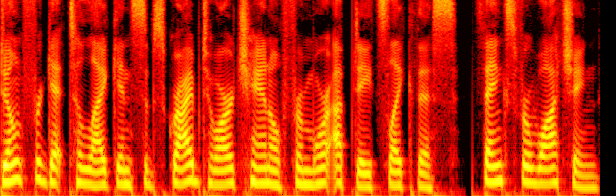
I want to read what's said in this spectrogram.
Don't forget to like and subscribe to our channel for more updates like this. Thanks for watching.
